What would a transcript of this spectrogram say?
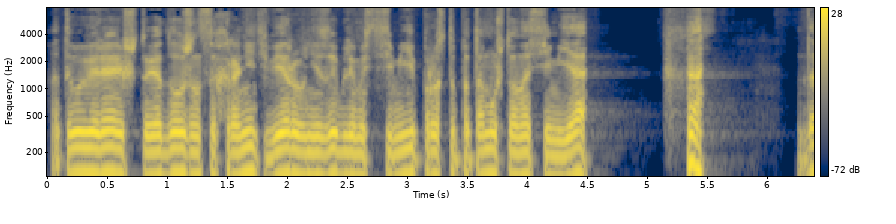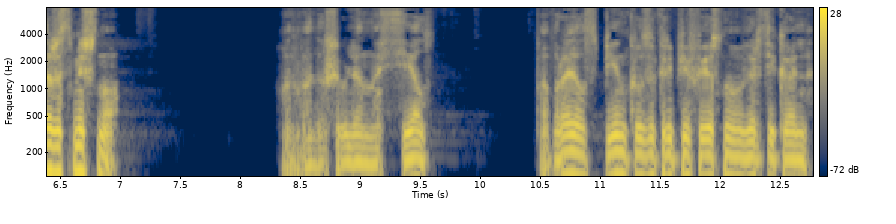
А ты уверяешь, что я должен сохранить веру в незыблемость семьи просто потому, что она семья? Ха! Даже смешно. Он воодушевленно сел, поправил спинку, закрепив ее снова вертикально.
